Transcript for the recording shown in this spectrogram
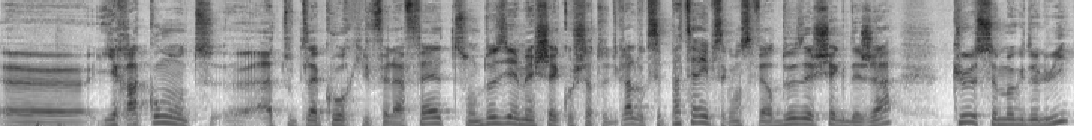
Euh, il raconte euh, à toute la cour qu'il fait la fête, son deuxième échec au château du Graal, donc c'est pas terrible, ça commence à faire deux échecs déjà, que se moque de lui,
